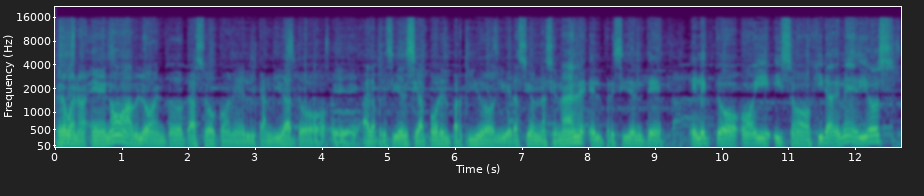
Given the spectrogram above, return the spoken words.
Pero bueno, eh, no habló en todo caso con el candidato eh, a la presidencia por el Partido Liberación Nacional. El presidente electo hoy hizo gira de medios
